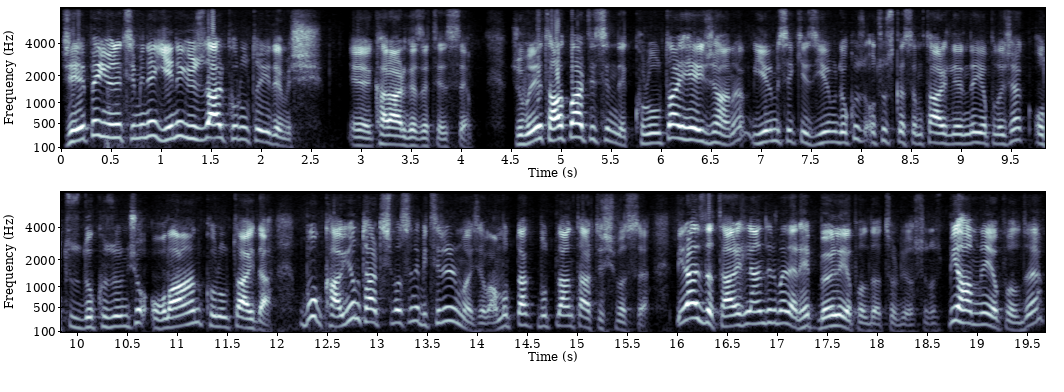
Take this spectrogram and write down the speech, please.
CHP yönetimine yeni yüzler kurultayı demiş e, Karar Gazetesi. Cumhuriyet Halk Partisi'nde kurultay heyecanı 28, 29, 30 Kasım tarihlerinde yapılacak 39. olağan kurultayda. Bu kayyum tartışmasını bitirir mi acaba? Mutlak butlan tartışması. Biraz da tarihlendirmeler hep böyle yapıldı hatırlıyorsunuz. Bir hamle yapıldı.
